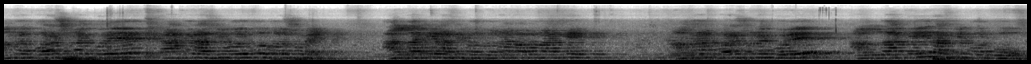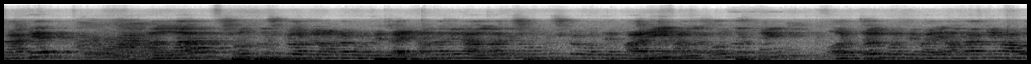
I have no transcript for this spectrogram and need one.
আমরা পড়াশোনা করে কাকে রাজি করব বলো সবাই? আল্লাহকে রাজি করব না বাবা মাকে? আমরা পড়াশোনা করে আল্লাহকেই রাজি করব। কাকে? আল্লাহ সন্তুষ্ট অর্জন আমরা করতে চাই। আমরা যদি আল্লাহকে সন্তুষ্ট করতে পারি, আল্লাহ সন্তুষ্টি অর্জন করতে পারি, আমরা কি পাবো?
